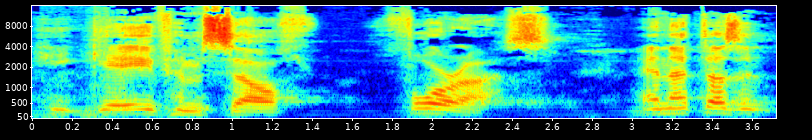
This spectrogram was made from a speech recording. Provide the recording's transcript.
he gave himself for us. And that doesn't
